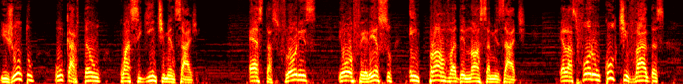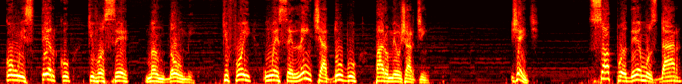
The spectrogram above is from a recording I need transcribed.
E junto um cartão com a seguinte mensagem: Estas flores eu ofereço em prova de nossa amizade. Elas foram cultivadas com o esterco que você mandou-me, que foi um excelente adubo para o meu jardim. Gente, só podemos dar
